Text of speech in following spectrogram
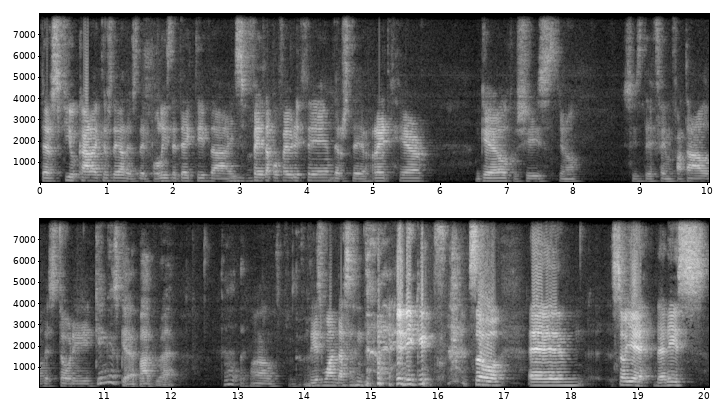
There's few characters there. There's the police detective that is fed up of everything. There's the red hair girl who she's you know she's the femme fatale of the story. Gingers get a bad rep, don't they? Well, this one doesn't do any good. So, um, so yeah, there is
